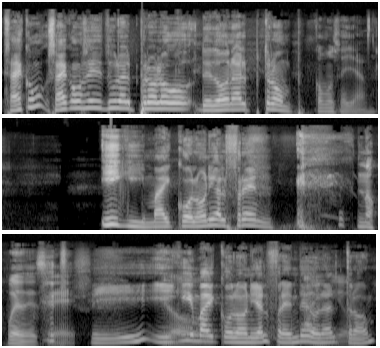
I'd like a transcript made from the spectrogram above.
¿sabes, cómo, ¿Sabes cómo se titula el prólogo de Donald Trump? ¿Cómo se llama? Iggy, My Colonial Friend. no puede ser. Sí, Iggy, My Colonial Friend de Donald Trump.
